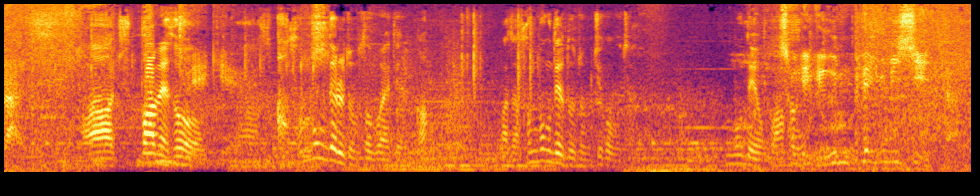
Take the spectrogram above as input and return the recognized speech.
난 아, 죽밤에서. 아, 선봉대를 좀 써봐야 될까? 맞아, 선봉대도 좀 찍어보자. 선봉대 연구 하고. 적에게 은폐 유닛이 있다.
